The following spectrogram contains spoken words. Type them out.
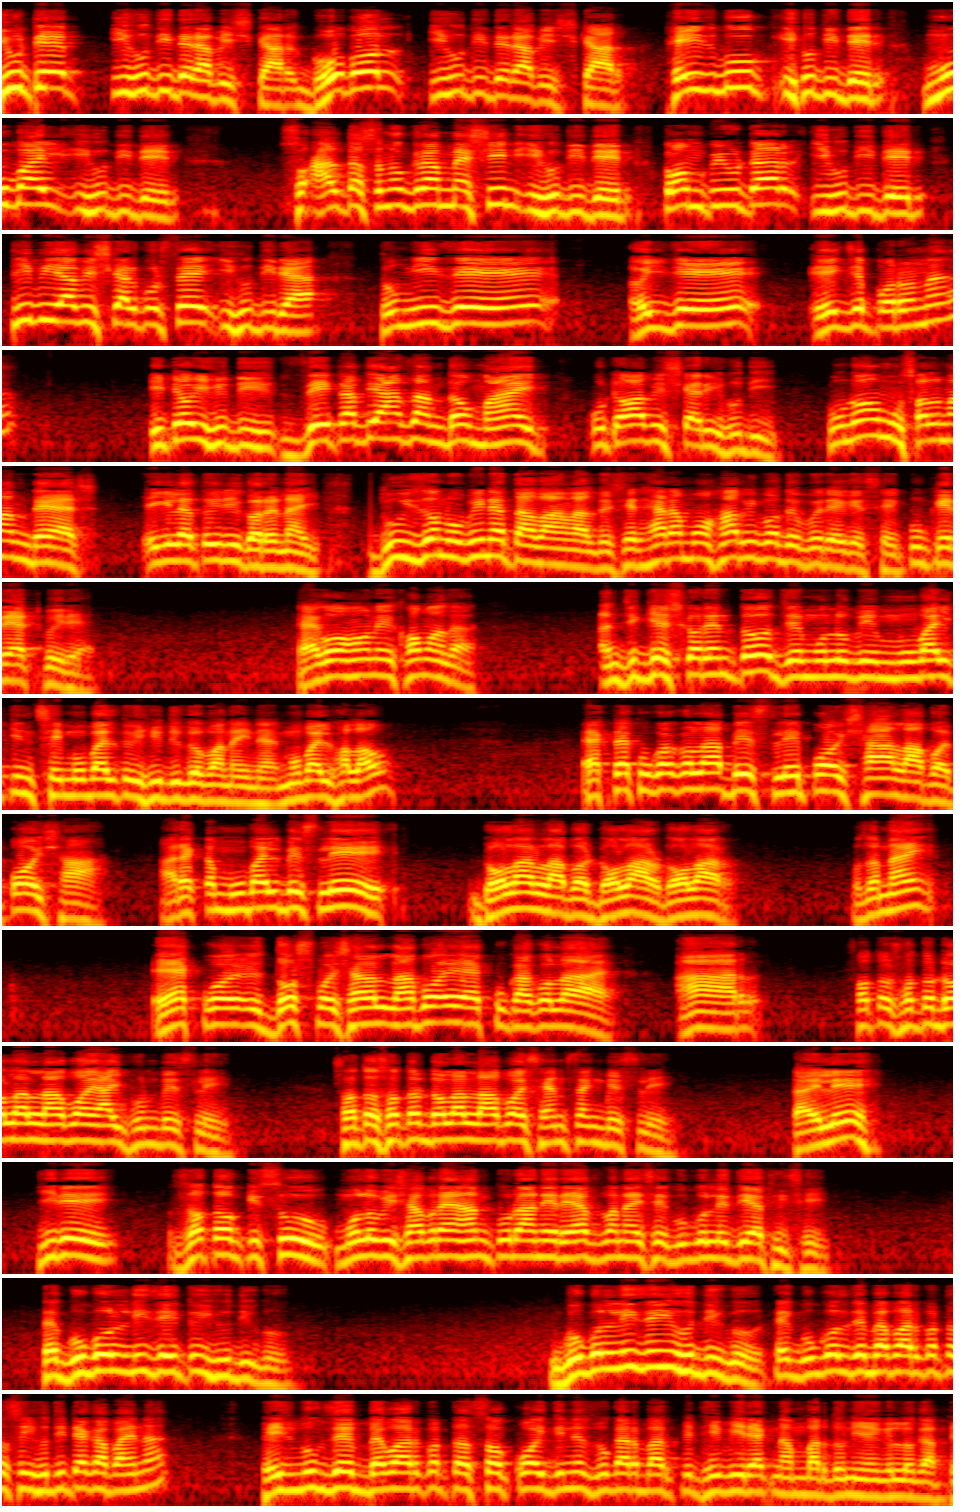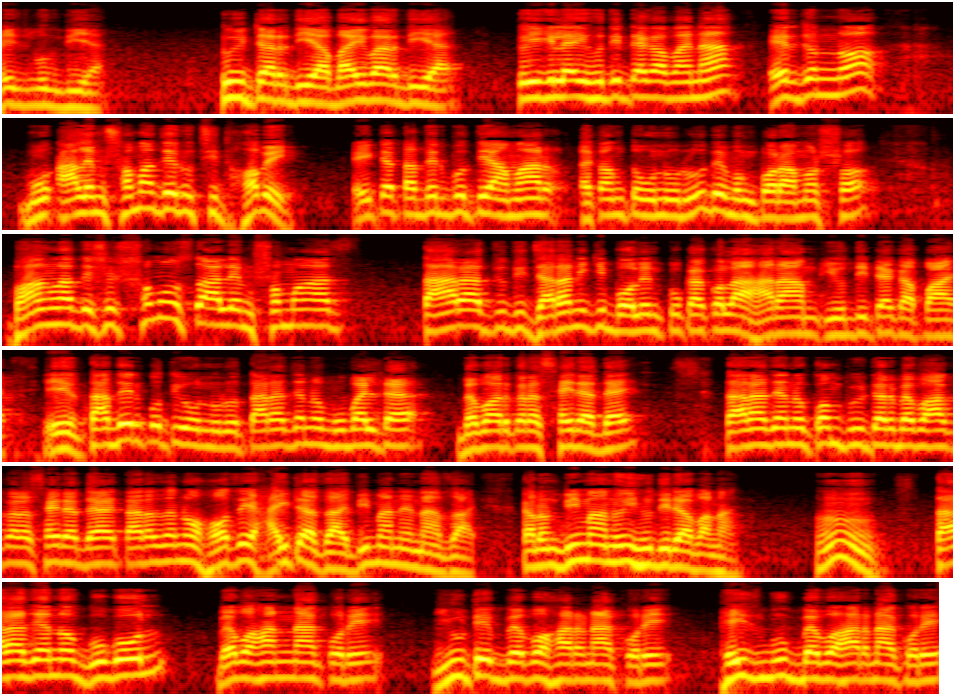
YouTube ইহুদিদের আবিষ্কার, Google ইহুদিদের আবিষ্কার, ফেসবুক ইহুদিদের, মোবাইল ইহুদিদের আলট্রাসোনোগ্রাম মেশিন ইহুদিদের, কম্পিউটার ইহুদিদের, টিভি আবিষ্কার করছে ইহুদিরা। তুমি যে ওই যে, এই যে পড়ো না, এটাও ইহুদি। যেটা দিয়ে আজান দাও, মাইক, ওটাও আবিষ্কার ইহুদি। কোন মুসলমান দেশ এগুলা তৈরি করে নাই। দুইজন অভিনেতা বাংলাদেশের, হেরা মহাবিপদে পড়ে গেছে, কুকের অ্যাড করে এখন এই ক্ষমা দা আর জিজ্ঞেস করেন তো, যে মৌলবী মোবাইল কিনছে মোবাইল তো ইহুদিকে বানাই না মোবাইল ভালাও একটা কোকাকোলা বেচলে পয়সা, লাভ হয়, পয়সা। আর একটা মোবাইল বেচলে ডলার লাভ হয়, ডলার ডলার। বুঝলেন নাই? এক দশ পয়সা লাভ হয় এক কোকা কোকাকোলায়। আর শত শত ডলার লাভ হয় আইফোন বেচলে। শত শত ডলার লাভ হয় স্যামসাং বেচলে। তাইলে কিরে যত কিছু মৌলবী সাহেবরা এখন কোরআনের অ্যাপ বানাইছে, গুগলে দিয়া থইছে। তো গুগল নিজেই তো ইহুদি গো গুগল নিজেই ইহুদি গো। তাই গুগল যে ব্যবহার করতেছে, ইহুদি টাকা পায় না। ফেসবুক যে ব্যবহার করতেছ কয়দিনে জোগাড়বার পৃথিবীর এক নাম্বার দুনিয়া গেল গা ফেসবুক দিয়া। টুইটার দিয়া বাইবার দিয়া। তো এগুলা ইহুদি টাকা পায় না। এর জন্য আলেম সমাজের উচিত হবে। এইটা তাদের প্রতি আমার একান্ত অনুরোধ এবং পরামর্শ। বাংলাদেশের সমস্ত আলেম সমাজ, তারা যদি যারা নাকি বলেন কোকাকোলা হারাম, ইহুদি টাকা পায় তাদের প্রতি অনুরোধ, তারা যেন মোবাইলটা ব্যবহার করা সাইরা দেয়, তারা যেন কম্পিউটার ব্যবহার করা সাইরা দেয়, তারা যেন হজে হাইটা যায়, বিমানে না যায়, কারণ বিমান ইহুদিরা বানায়। হুম, তারা যেন গুগল ব্যবহার না করে, ইউটিউব ব্যবহার না করে, ফেসবুক ব্যবহার না করে।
